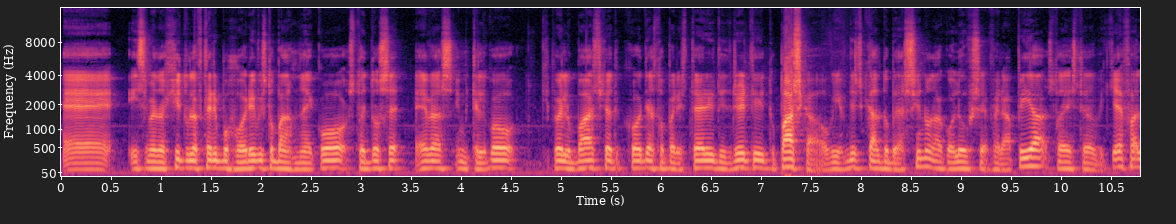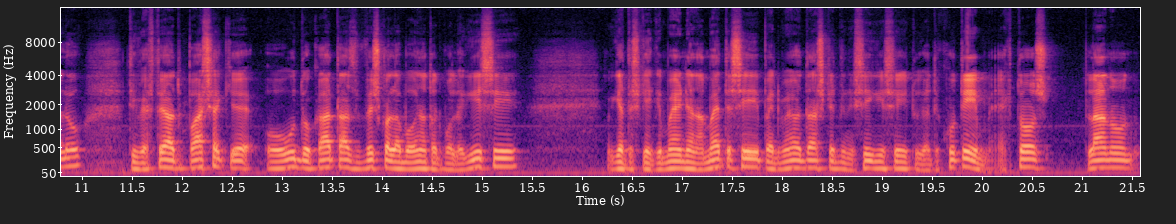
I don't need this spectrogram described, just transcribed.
ε, η συμμετοχή του Λευτέρη Μποχορεύη στον Παναθηναϊκό στο εντός έδρας ημιτελικό κυπέλου μπάσκετ κόντια στο περιστέρι την Τρίτη του Πάσχα. Ο διευθυντή Κάλ των Πρασίνων ακολούθησε θεραπεία στο αριστερό δικέφαλο τη Δευτέρα του Πάσχα και ο Ούντο Κάτας δύσκολα μπορεί να τον υπολογίσει για τη συγκεκριμένη αναμέτρηση, περιμένοντας και την εισήγηση του ιατρικού team. Εκτός πλάνων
